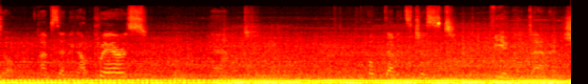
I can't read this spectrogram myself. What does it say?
So I'm sending out prayers and hope that it's just vehicle damage.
